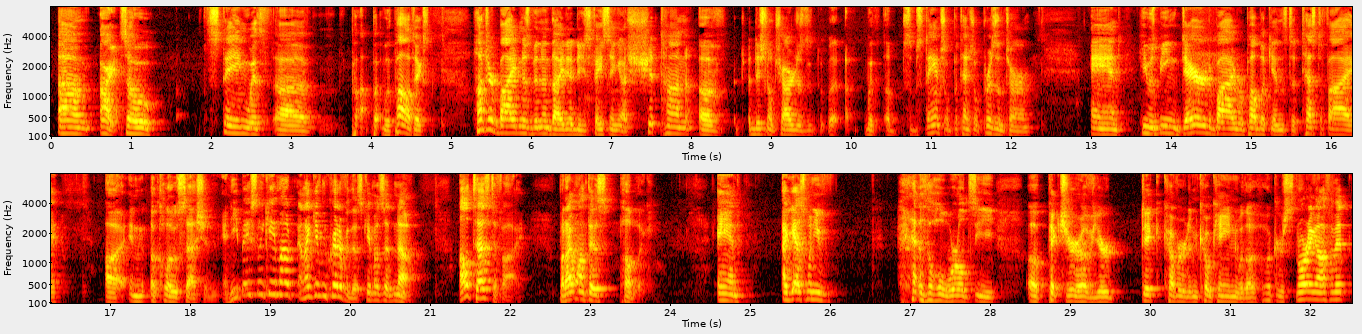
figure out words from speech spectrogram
um, all right. So staying with uh, po- with politics. Hunter Biden has been indicted. He's facing a shit ton of additional charges with a substantial potential prison term. And he was being dared by Republicans to testify uh, in a closed session. And he basically came out, and I give him credit for this, came out and said, No, I'll testify, but I want this public. And I guess when you've had the whole world see a picture of your dick covered in cocaine with a hooker snorting off of it,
